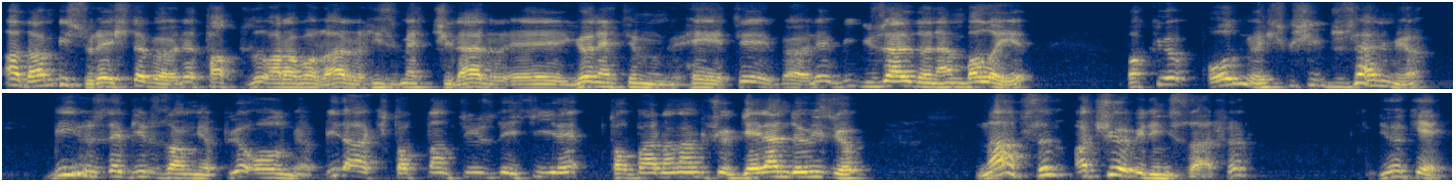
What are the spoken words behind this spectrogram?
adam bir süre işte böyle tatlı arabalar, hizmetçiler, e, yönetim heyeti böyle bir güzel dönem balayı. Bakıyor olmuyor, hiçbir şey düzelmiyor. Bir yüzde bir zam yapıyor, olmuyor. Bir dahaki toplantı yüzde iki yine toparlanan bir şey yok. Gelen döviz yok. Ne yapsın? Açıyor birinci zarfı. Diyor ki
